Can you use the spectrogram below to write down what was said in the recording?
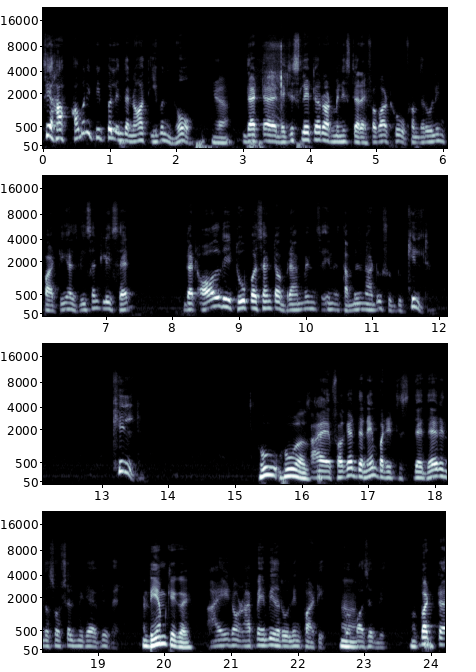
See, how, how many people in the north even know Yeah. that a legislator or minister, I forgot who, from the ruling party has recently said that all the 2% of Brahmins in Tamil Nadu should be killed. Killed. Who who was I forget the name, but it is they're there in the social media everywhere. DMK guy? I don't know, maybe the ruling party, Huh, possibly. okay. But uh,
